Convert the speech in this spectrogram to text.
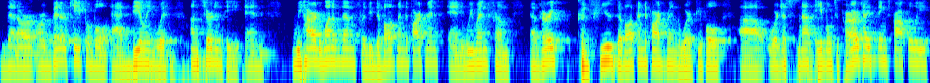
that are, are better capable at dealing with uncertainty. And we hired one of them for the development department and we went from a very confused development department where people uh, were just not able to prioritize things properly.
